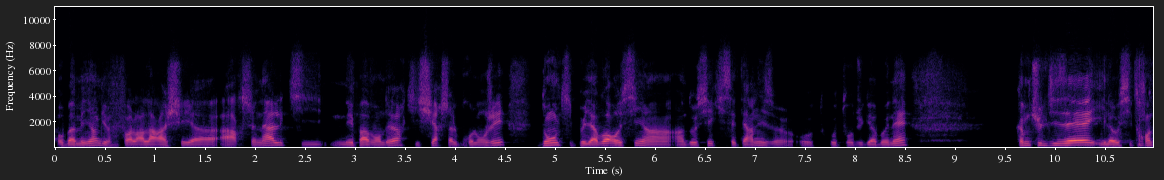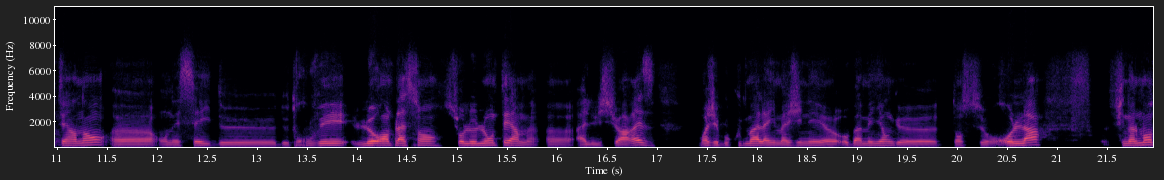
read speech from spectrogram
Aubameyang, il va falloir l'arracher à, Arsenal, qui n'est pas vendeur, qui cherche à le prolonger. Donc, il peut y avoir aussi un, dossier qui s'éternise autour du Gabonais. Comme tu le disais, il a aussi 31 ans. on essaye de, trouver le remplaçant sur le long terme à Luis Suarez moi, j'ai beaucoup de mal à imaginer Aubameyang dans ce rôle-là. Finalement,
